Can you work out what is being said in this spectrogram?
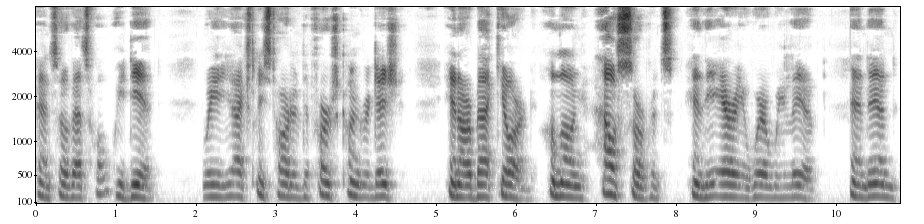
And so that's what we did. We actually started the first congregation in our backyard among house servants in the area where we lived. And then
